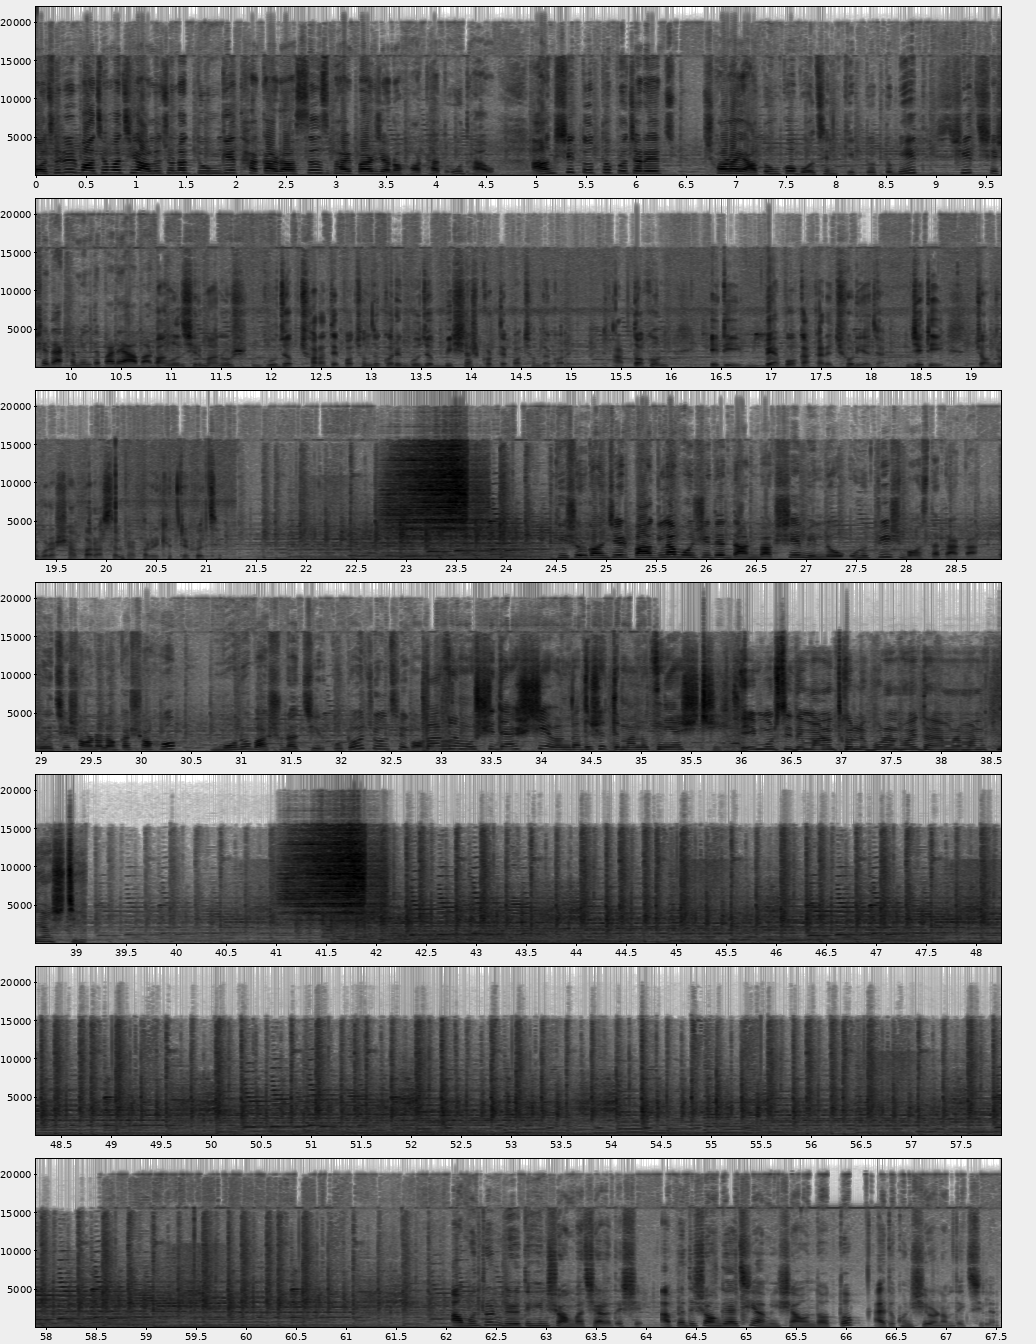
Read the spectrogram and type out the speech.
বছরের মাঝামাঝি আলোচনা তুঙ্গে থাকা রাসেলস ভাইপার যেন হঠাৎ উধাও। আংশিক তথ্য প্রচারে ছড়ায় আতঙ্ক বলছেন কীটতত্ত্ববিদ শীত শেষে দেখা মিলতে পারে আবার বাংলাদেশের মানুষ গুজব ছড়াতে পছন্দ করে, গুজব বিশ্বাস করতে পছন্দ করে। আর তখন এটি ব্যাপক আকারে ছড়িয়ে যায়, যেটি চন্দ্রগোড়া সাপ বা রাসেল ব্যাপারের ক্ষেত্রে হয়েছে। কিশোরগঞ্জের পাগলা মসজিদের দান বাক্সে মিলল উনত্রিশ বস্তা টাকা। রয়েছে স্বর্ণালঙ্কা সহ মনোবাসনা চিরকুটও চলছে পাগলা মসজিদে আসছি এবং দাদুর সাথে মানত নিয়ে আসছি। এই মসজিদে মানত করলে পূরণ হয় তাই আমরা মানত নিয়ে আসছি। আমন্ত্রণ বিরতিহীন সংবাদ সারা দেশে। আপনাদের সঙ্গে আছি আমি শাওন দত্ত। এতক্ষণ শিরোনাম দেখছিলেন।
